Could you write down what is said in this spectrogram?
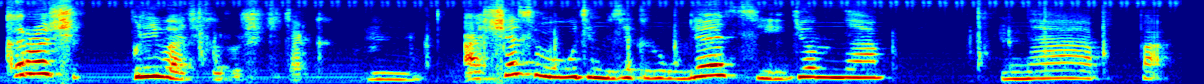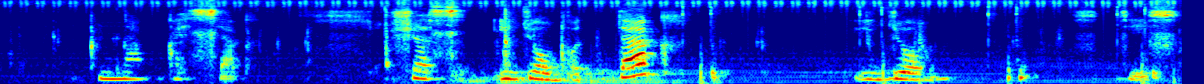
Короче, плевать, короче, так. А сейчас мы будем закругляться и идем на, на, по, на косяк. Сейчас идем вот так. Идем здесь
